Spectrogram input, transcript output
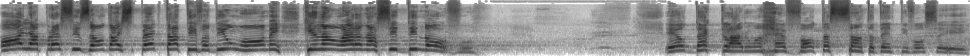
olha a precisão da expectativa de um homem que não era nascido de novo. Eu declaro uma revolta santa dentro de você.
